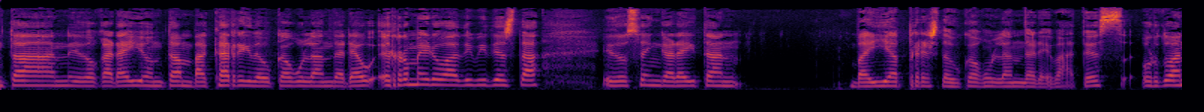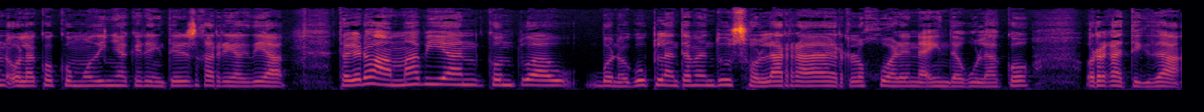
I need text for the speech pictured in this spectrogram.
hontan edo garai hontan bakarrik daukagu landare hau erromero adibidez da edo zein garaitan baia pres daukagun landare bat, ez? Orduan, olako komodinak ere interesgarriak dira. Eta gero, amabian kontu hau, bueno, guk planteamendu solarra erlojuaren hain degulako horregatik da.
